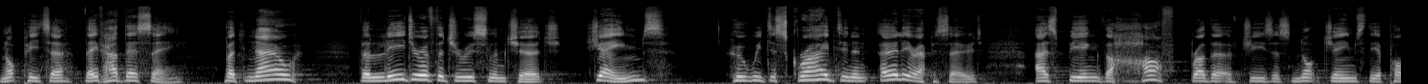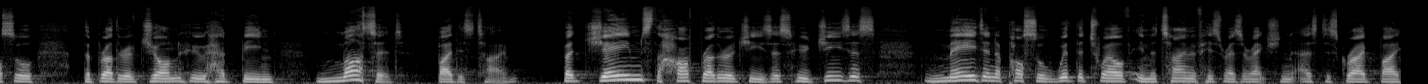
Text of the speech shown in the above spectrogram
not Peter. They've had their say. But now, the leader of the Jerusalem church, James, who we described in an earlier episode as being the half brother of Jesus, not James the Apostle, the brother of John, who had been martyred by this time, but James, the half brother of Jesus, who Jesus made an apostle with the 12 in the time of his resurrection, as described by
